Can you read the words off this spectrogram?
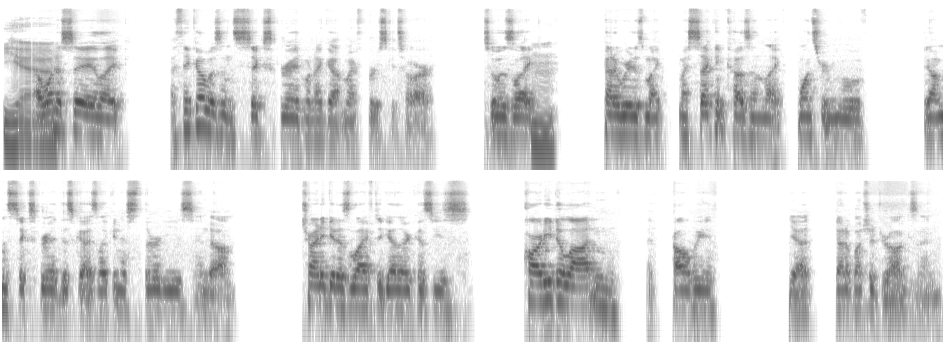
Yeah. I want to say like I think I was in sixth grade when I got my first guitar, so it was like Mm. kind of weird. As my my second cousin like once removed, you know, I'm in sixth grade. This guy's like in his 30s and um, trying to get his life together because he's partied a lot and probably yeah done a bunch of drugs and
